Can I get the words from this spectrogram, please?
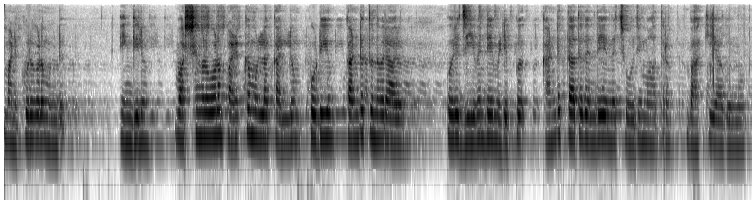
മണിക്കൂറുകളുമുണ്ട്. എങ്കിലും വർഷങ്ങളോളം പഴക്കമുള്ള കല്ലും പൊടിയും കണ്ടെത്തുന്നവരാരും ഒരു ജീവന്റെ മിടിപ്പ് കണ്ടെത്താത്തതെന്തേ എന്ന ചോദ്യം മാത്രം ബാക്കിയാകുന്നു.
